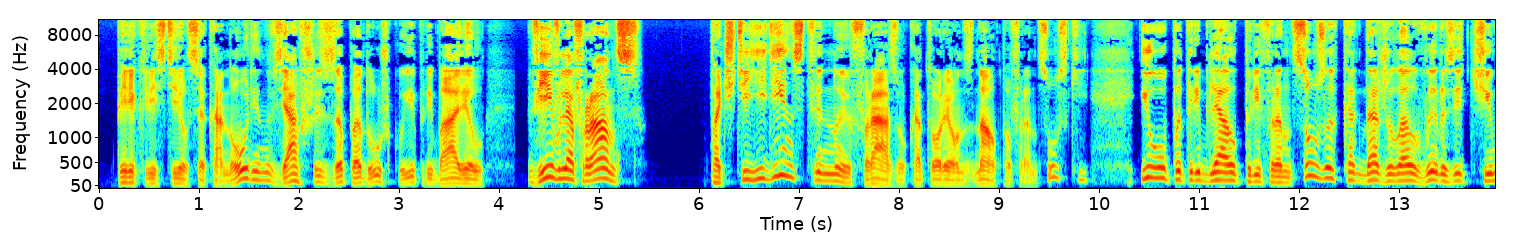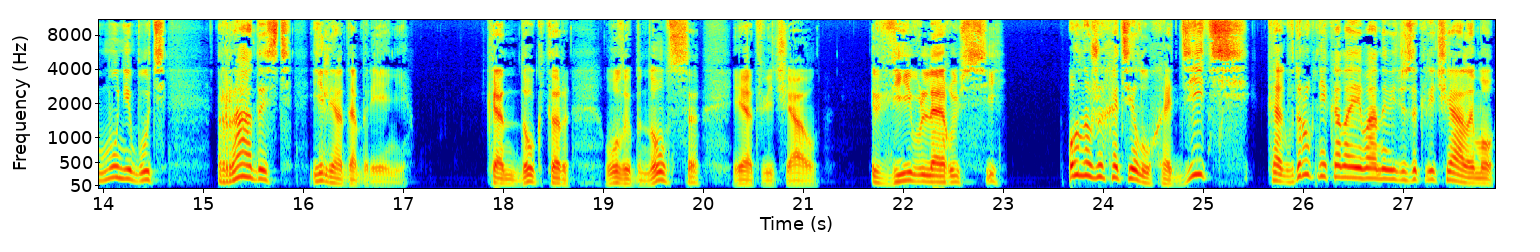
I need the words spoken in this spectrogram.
— перекрестился Конурин, взявшись за подушку, и прибавил «Вив ля Франс!» Почти единственную фразу, которую он знал по-французски и употреблял при французах, когда желал выразить чему-нибудь радость или одобрение. Кондуктор улыбнулся и отвечал «Вив ля Руси!» Он уже хотел уходить, как вдруг Николай Иванович закричал ему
